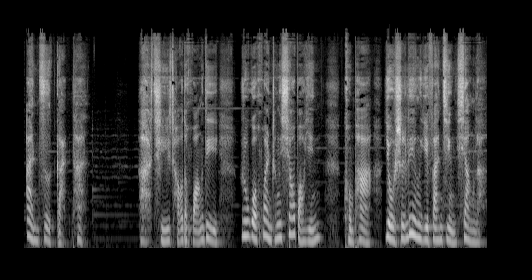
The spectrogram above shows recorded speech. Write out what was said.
暗自感叹：啊，齐朝的皇帝如果换成萧宝寅，恐怕又是另一番景象了。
